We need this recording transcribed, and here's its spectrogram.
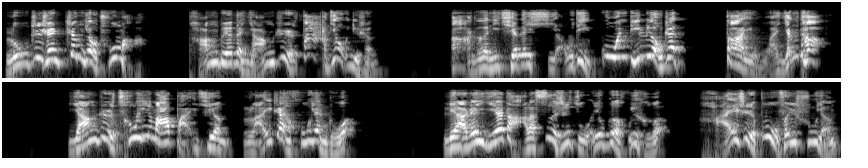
鲁智深正要出马，旁边的杨志大叫一声：“大哥，你且给小弟关敌撂阵，待我赢他！”杨志催马摆枪来战呼延灼，俩人也打了四十左右个回合，还是不分输赢。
